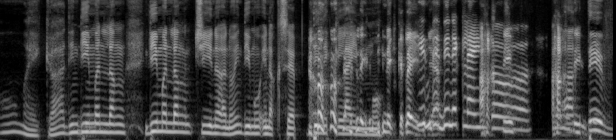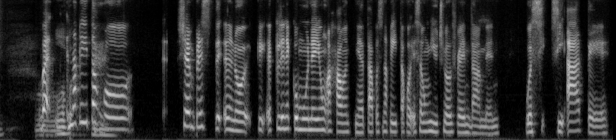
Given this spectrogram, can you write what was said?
Oh my God. Hindi man lang, hindi man lang, China, ano, hindi mo inaccept. Dinecline mo. Dinecline Hindi, niya. dinecline ko. Active. Active. Active. But, ba- nakita ko, syempre, st- ano, clinic ko muna yung account niya, tapos nakita ko isang mutual friend namin was si, si ate.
